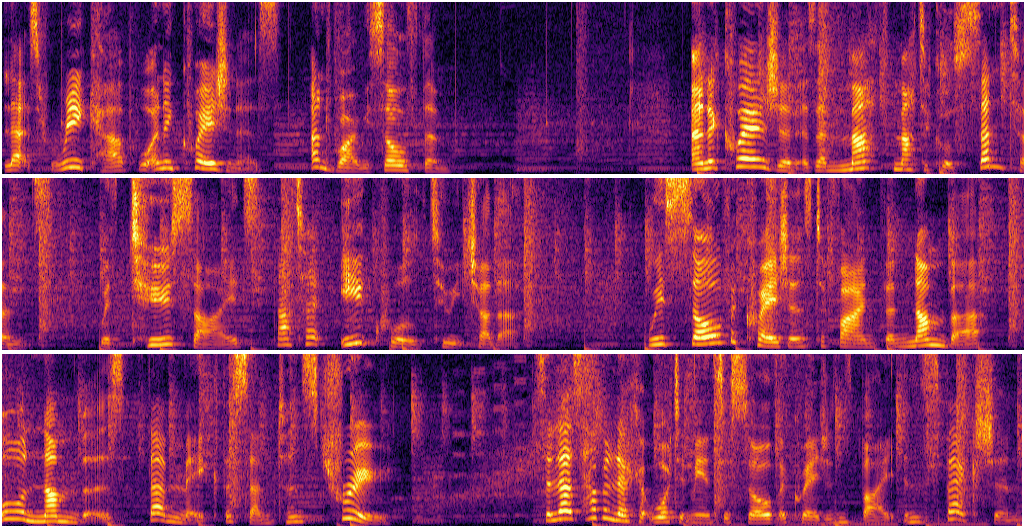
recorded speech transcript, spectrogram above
let's recap what an equation is and why we solve them. An equation is a mathematical sentence with two sides that are equal to each other. We solve equations to find the number or numbers that make the sentence true. So let's have a look at what it means to solve equations by inspection.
